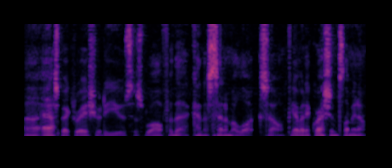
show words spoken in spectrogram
uh, aspect ratio to use as well for that kind of cinema look. So if you have any questions, let me know.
